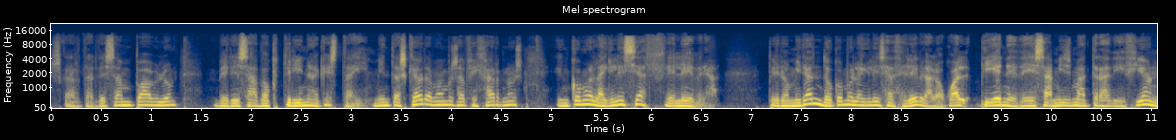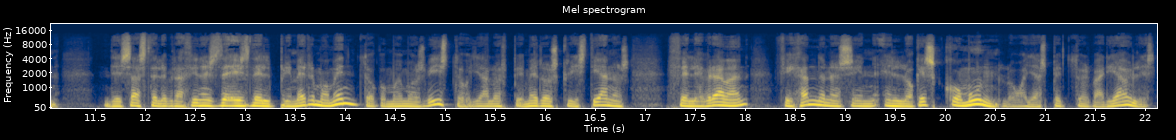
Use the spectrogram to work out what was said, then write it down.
las cartas de San Pablo, ver esa doctrina que está ahí. Mientras que ahora vamos a fijarnos en cómo la Iglesia celebra pero mirando cómo la Iglesia celebra, lo cual viene de esa misma tradición, de esas celebraciones desde el primer momento, como hemos visto, ya los primeros cristianos celebraban, fijándonos en, lo que es común, luego hay aspectos variables,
